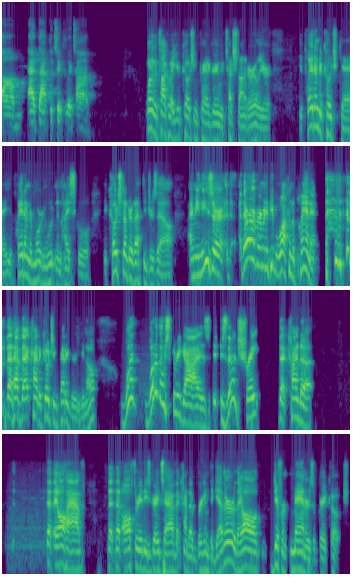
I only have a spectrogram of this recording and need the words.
um, at that particular time. Wanted to talk about your coaching pedigree. We touched on it earlier. You played under Coach K. You played under Morgan Wooten in high school. You coached under Lefty Driesell. I mean, these are there aren't very many people walking the planet that have that kind of coaching pedigree. You know, what what are those three guys? Is there a trait that kind of that they all have that that all three of these greats have that kind of bring them together? Or are they all different manners of great coach?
